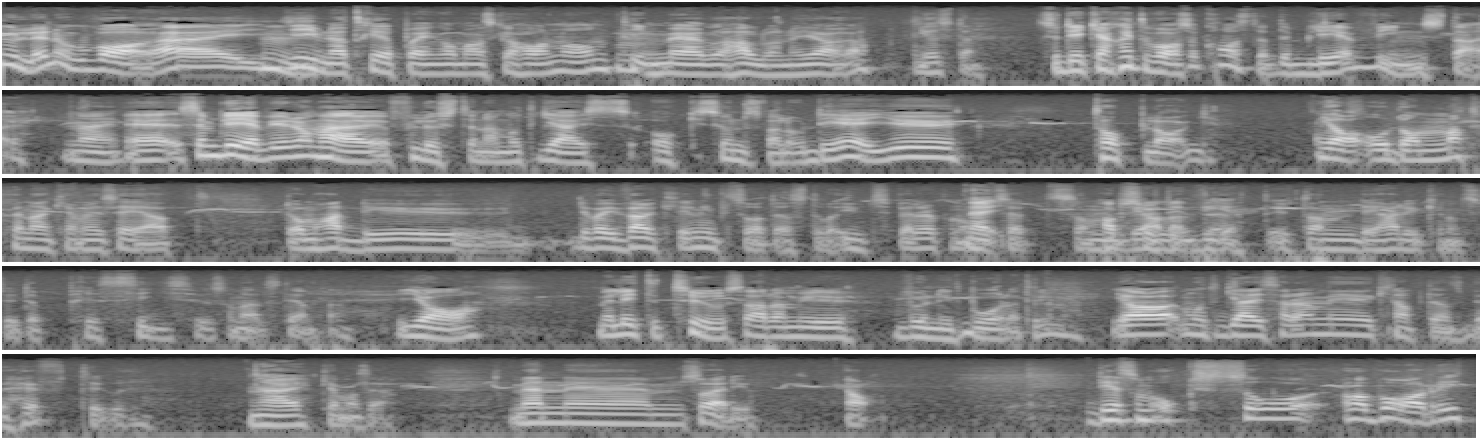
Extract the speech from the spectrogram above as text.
skulle nog vara givna tre poäng om man ska ha någonting Mm. med övre halvan att göra. Just det. Så det kanske inte var så konstigt att det blev vinst där. Nej. Eh, sen blev ju de här förlusterna mot Gais och Sundsvall och det är ju topplag. Ja, och de matcherna kan man ju säga att de hade ju... Det var ju verkligen inte så att Öster var utspelade på något Nej, sätt som vi alla vet. Utan det hade ju kunnat sluta precis hur som helst egentligen. Ja, med lite tur så hade de ju vunnit båda till och med. Ja, mot Gais hade de ju knappt ens behövt tur Nej, kan man säga. Men eh, så är det ju. Ja. Det som också har varit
